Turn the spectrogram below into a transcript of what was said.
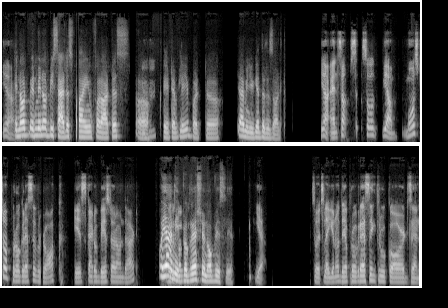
Yeah. it not it may not be satisfying for artists uh Mhm. creatively, but uh I mean you get the result. Yeah, and so so yeah, most of progressive rock is kind of based around that. Oh yeah, I mean progression, obviously. Yeah. So it's like, you know, they're progressing through chords and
